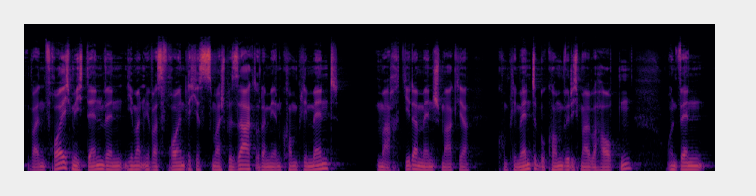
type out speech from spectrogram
wann freue ich mich denn, wenn jemand mir was Freundliches zum Beispiel sagt oder mir ein Kompliment macht? Jeder Mensch mag ja Komplimente bekommen, würde ich mal behaupten. Und wenn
